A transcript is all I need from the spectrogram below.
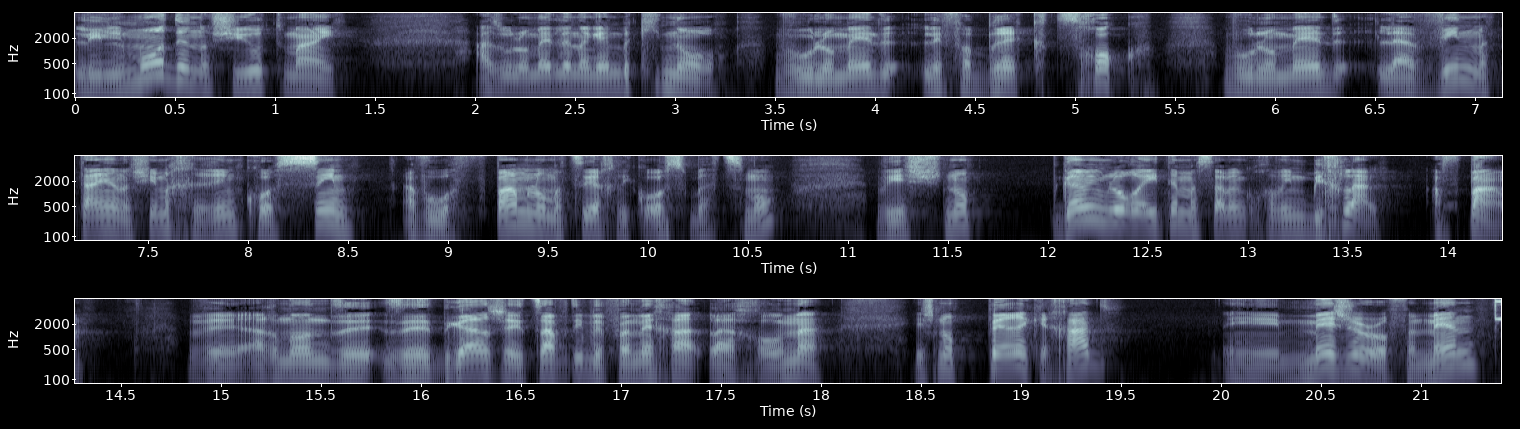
ללמוד אנושיות מהי. אז הוא לומד לנגן בכינור, והוא לומד לפברק צחוק, והוא לומד להבין מתי אנשים אחרים כועסים, אבל הוא אף פעם לא מצליח לכעוס בעצמו, וישנו, גם אם לא ראיתם מסע בין כוכבים בכלל, אף פעם, וארנון זה, זה אתגר שהצבתי בפניך לאחרונה, ישנו פרק אחד, measure of a man,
